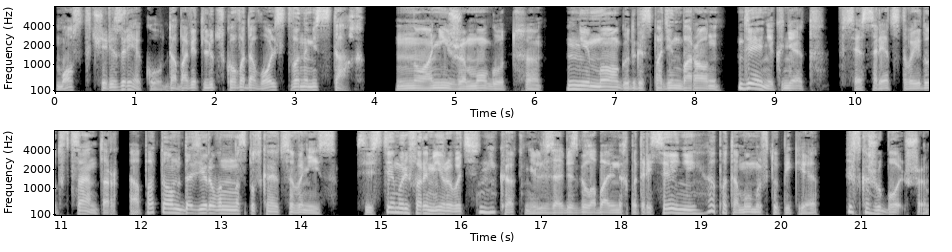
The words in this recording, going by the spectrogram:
Мост через реку добавит людского довольства на местах. Но они же могут... Э, не могут, господин барон. Денег нет. Все средства идут в центр, а потом дозированно спускаются вниз. Систему реформировать никак нельзя без глобальных потрясений, а потому мы в тупике. Я скажу больше.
